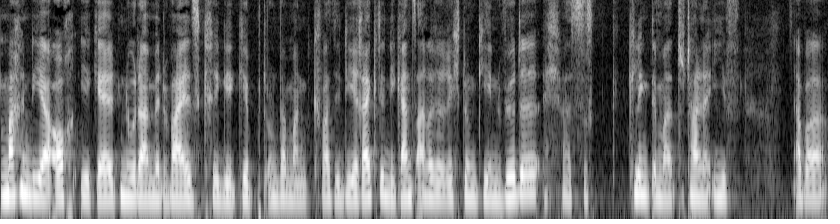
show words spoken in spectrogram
machen die ja auch ihr Geld nur damit, weil es Kriege gibt. Und wenn man quasi direkt in die ganz andere Richtung gehen würde, ich weiß, das klingt immer total naiv, aber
